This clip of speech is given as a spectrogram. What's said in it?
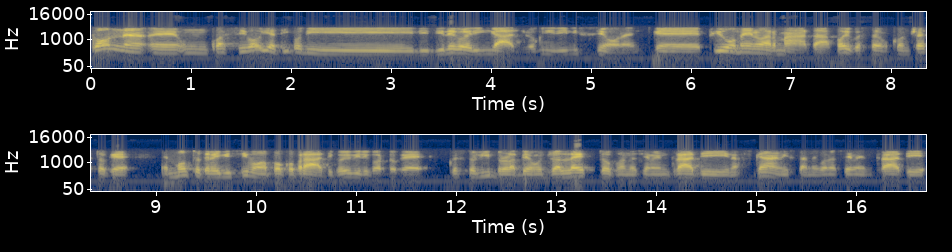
con eh, un qualsivoglia tipo di, di, di, regole di ingaggio, quindi di missione, che è più o meno armata. Poi questo è un concetto che è molto televisivo ma poco pratico. Io vi ricordo che questo libro l'abbiamo già letto quando siamo entrati in Afghanistan, quando siamo entrati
